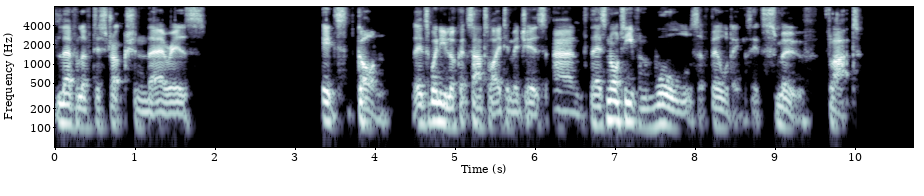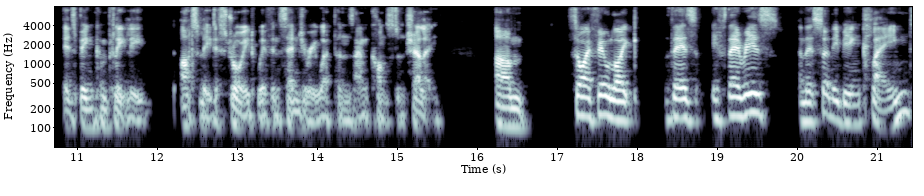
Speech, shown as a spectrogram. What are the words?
level of destruction there is. It's gone. It's when you look at satellite images, and there's not even walls of buildings. It's smooth, flat. It's been completely, utterly destroyed with incendiary weapons and constant shelling. Um, so I feel like there's if there is, and there's certainly being claimed.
